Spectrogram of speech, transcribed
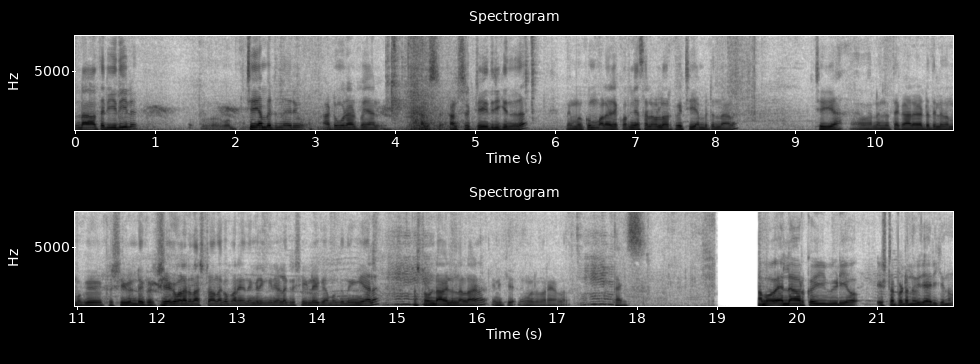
ഉണ്ടാകാത്ത രീതിയിൽ ചെയ്യാൻ പറ്റുന്ന ഒരു ആട്ടുംകൂടാണ് ഇപ്പോൾ ഞാൻ കൺസ്ട്ര കൺസ്ട്രക്ട് ചെയ്തിരിക്കുന്നത്. നമുക്കും വളരെ കുറഞ്ഞ സ്ഥലമുള്ളവർക്ക് ചെയ്യാൻ പറ്റുന്നതാണ്. ചെയ്യുക. കാരണം ഇന്നത്തെ കാലഘട്ടത്തിൽ നമുക്ക് കൃഷിയുണ്ട്. കൃഷിയൊക്കെ വളരെ നഷ്ടമാണെന്നൊക്കെ പറയുന്നെങ്കിൽ ഇങ്ങനെയുള്ള കൃഷിയിലേക്ക് നമുക്ക് നീങ്ങിയാൽ നഷ്ടം ഉണ്ടാവില്ല എന്നുള്ളതാണ് എനിക്ക് നിങ്ങളോട് പറയാനുള്ളത്. താങ്ക്സ് അപ്പോൾ എല്ലാവർക്കും ഈ വീഡിയോ ഇഷ്ടപ്പെട്ടെന്ന് വിചാരിക്കുന്നു.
